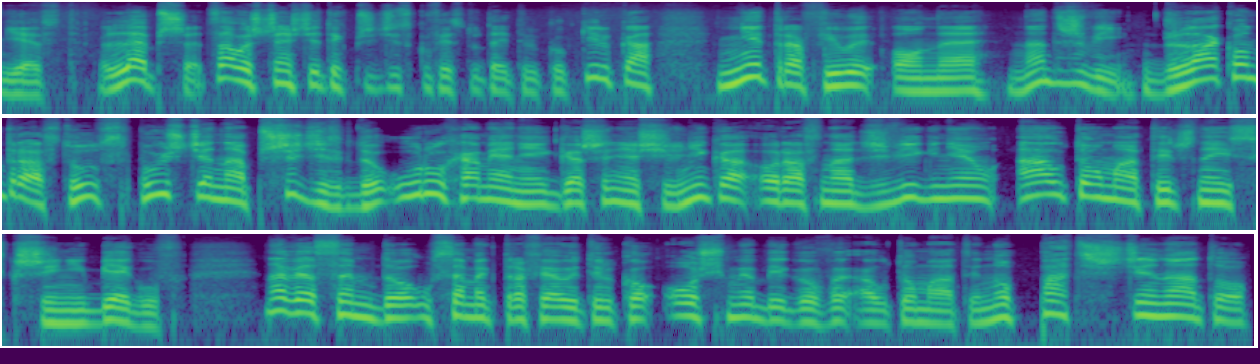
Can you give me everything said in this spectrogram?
jest lepsze. Całe szczęście tych przycisków jest tutaj tylko kilka. Nie trafiły one na drzwi. Dla kontrastu spójrzcie na przycisk do uruchamiania i gaszenia silnika oraz na dźwignię automatycznej skrzyni biegów. Nawiasem do ósemek trafiały tylko ośmiobiegowe automaty. No patrzcie na to.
